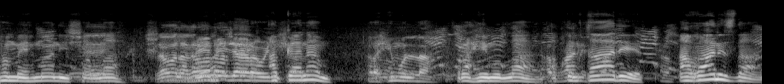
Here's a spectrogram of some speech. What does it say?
ہم مہمان انشاءاللہ۔ آپ کا نام؟ رحیم اللہ رحیم اللہ عبد القادر افغانستان۔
